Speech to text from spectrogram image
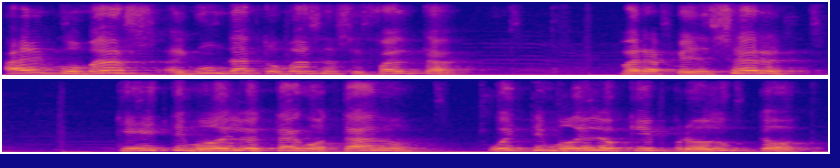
¿Algo más, algún dato más hace falta para pensar que este modelo está agotado? ¿O este modelo que es producto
